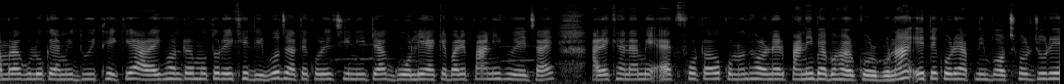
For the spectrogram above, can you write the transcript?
আমড়াগুলোকে আমি দুই থেকে আড়াই ঘণ্টার মতো রেখে দিব যাতে করে চিনিটা গলে একেবারে পানি হয়ে যায়। আর এখানে আমি এক ফোঁটাও কোনো ধরনের পানি ব্যবহার করব না। এতে করে আপনি বছর জুড়ে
